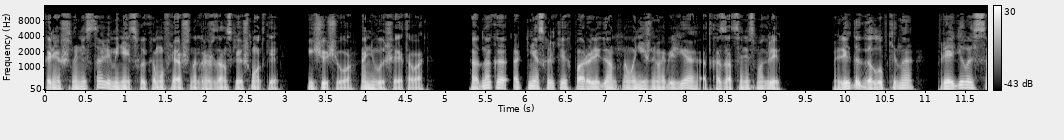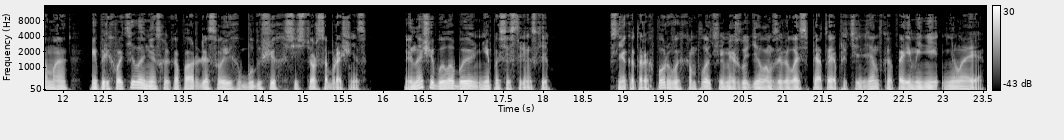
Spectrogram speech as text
конечно, не стали менять свой камуфляж на гражданские шмотки, еще чего, они выше этого. Однако от нескольких пар элегантного нижнего белья отказаться не смогли. Лида Голубкина приоделась сама и прихватила несколько пар для своих будущих сестер-собрачниц. Иначе было бы не по-сестрински. С некоторых пор в их комплоте между делом завелась пятая претендентка по имени Нилая,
